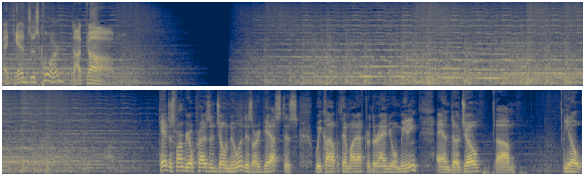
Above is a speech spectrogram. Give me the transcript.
at kansascorn.com. Kansas Farm Bureau President Joe Newland is our guest as we caught up with him right after their annual meeting. And uh, Joe, um, you know,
